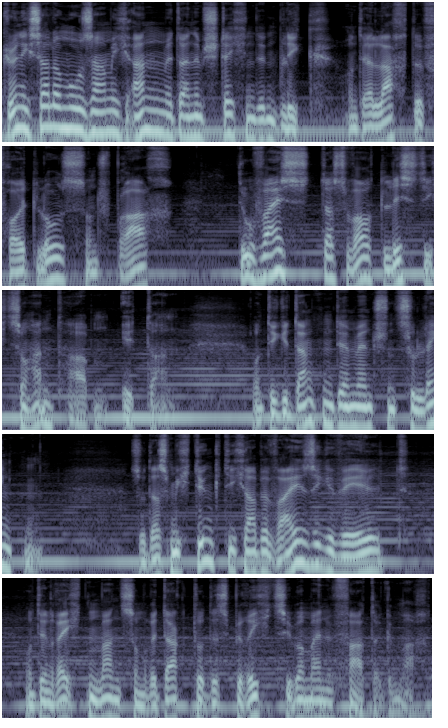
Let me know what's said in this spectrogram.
König Salomo sah mich an mit einem stechenden Blick, und er lachte freudlos und sprach, Du weißt das Wort listig zu handhaben, Ethan, und die Gedanken der Menschen zu lenken, so dass mich dünkt, ich habe weise gewählt und den rechten Mann zum Redaktor des Berichts über meinen Vater gemacht.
